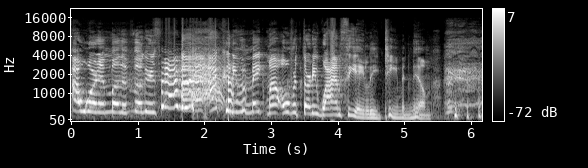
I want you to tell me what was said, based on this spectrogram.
I wore them motherfuckers. I, I couldn't even make my over 30 YMCA league team in them.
